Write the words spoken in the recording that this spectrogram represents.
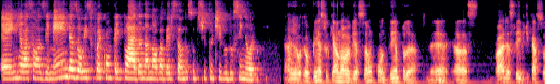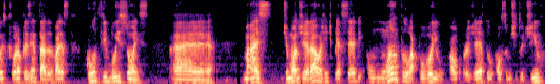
é, em relação às emendas ou isso foi contemplado na nova versão do substitutivo do senhor? Ah, eu, eu penso que a nova versão contempla né, as várias reivindicações que foram apresentadas, várias contribuições. É, mas, de modo geral, a gente percebe um amplo apoio ao projeto, ao substitutivo.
